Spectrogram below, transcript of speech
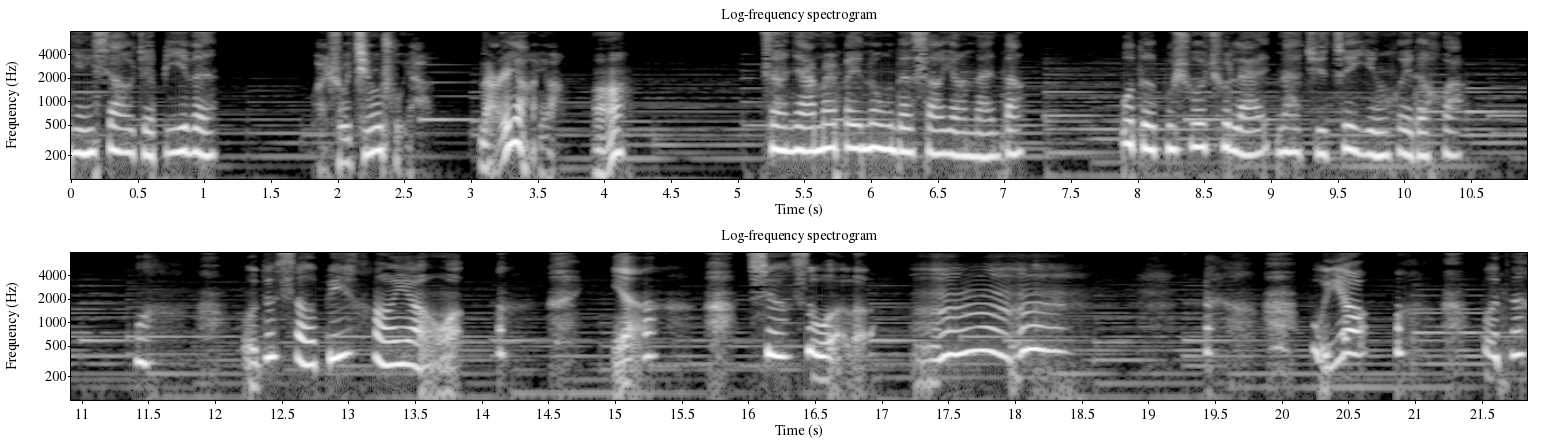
淫笑着逼问：“快说清楚呀，哪儿痒痒啊？”小娘们被弄得瘙痒难当。不得不说出来那句最淫秽的话：“我，我的小逼好痒啊，呀，羞死我了！嗯嗯，不要，我的，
